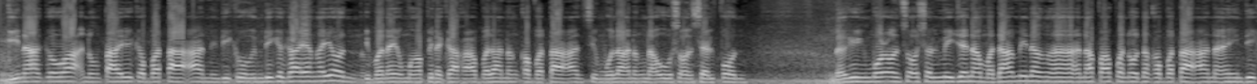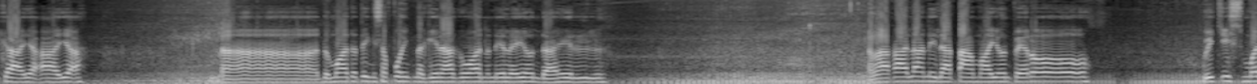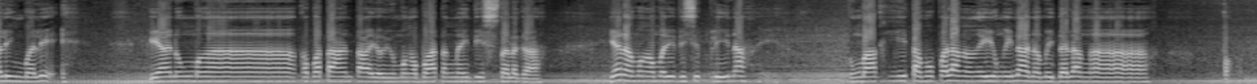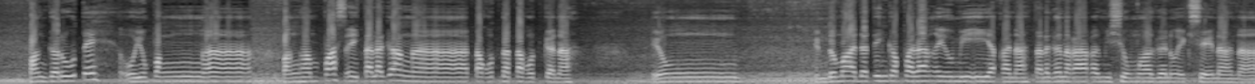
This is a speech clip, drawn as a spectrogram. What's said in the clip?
ginagawa nung tayo'y kabataan hindi ko hindi kagaya ngayon iba na yung mga pinagkakaabala ng kabataan simula nang nauso ang cellphone Naging more on social media na Madami nang ah, napapanood ng kabataan na hindi kaya-aya. Na dumadating sa point na ginagawa na nila yon dahil Ang akala nila tama yon pero Which is maling-mali. Kaya nung mga kabataan tayo Yung mga batang 90s talaga Yan ang mga malidisiplina Kung makikita mo pa lang ang iyong ina na may dalang pa- panggarute o yung pang ah, panghampas ay talagang ah, takot na takot ka na. Yung yung dumadating ka pa lang ay umiiyak ka na. Talagang nakakamiss yung mga ganong eksena na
